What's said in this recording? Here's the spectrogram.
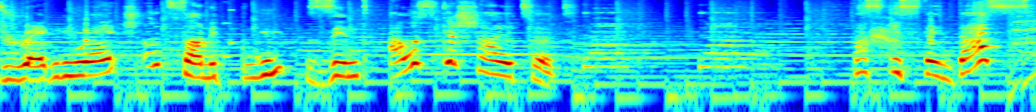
Dragon Rage und Sonic Boom sind ausgeschaltet. Was ist denn das?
